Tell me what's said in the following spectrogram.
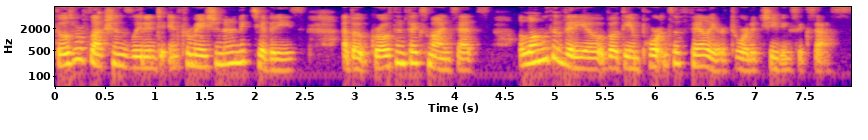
Those reflections lead into information and activities about growth and fixed mindsets, along with a video about the importance of failure toward achieving success.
